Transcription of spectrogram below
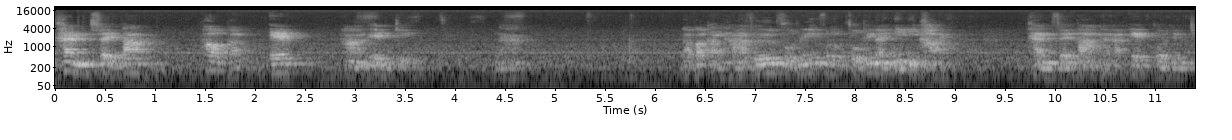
แทนเซต้าเท่ากับ f หาร mg นะฮะแล้วก็การหาซื้อสูตรนี้สูตรที่ไหนไม่มีขายแทนเซต้านะครับ f ส่วน mg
